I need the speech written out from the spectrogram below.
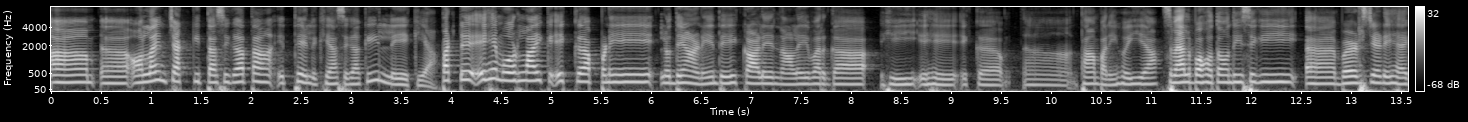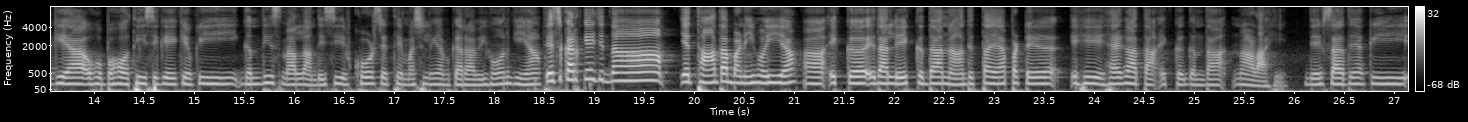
ਆਨਲਾਈਨ ਚੈੱਕ ਕੀਤਾ ਸੀਗਾ ਤਾਂ ਇੱਥੇ ਲਿਖਿਆ ਸੀਗਾ ਕਿ ਲੇਕ ਆ। ਬਟ ਇਹ ਮੋਰ ਲਾਈਕ ਇੱਕ ਆਪਣੇ ਲੁਧਿਆਣੇ ਦੇ ਕਾਲੇ ਨਾਲੇ ਵਰਗਾ ਹੀ ਇਹ ਇੱਕ ਥਾਂ ਬਣੀ ਹੋਈ ਆ। ਸਮੈਲ ਬਹੁਤ ਆਉਂਦੀ ਸੀਗੀ ਬਰਡਸ ਜਿਹੜੇ ਹੈਗੇ ਆ, ਉਹ ਬਹੁਤ ਹੀ ਸੀਗੇ ਕਿ ਕਿਉਂਕਿ ਗੰਦੀ ਸਮੈਲ ਆਉਂਦੀ ਸੀ। ਆਫ ਕੋਰਸ ਇੱਥੇ ਮਛਲੀਆਂ ਵਗੈਰਾ ਵੀ ਹੋਣਗੀਆਂ। ਤੇ ਇਸ ਕਰਕੇ ਜਿੱਦਾਂ ਇਹ ਥਾਂ ਤਾਂ ਬਣੀ ਹੋਈ ਆ ਇੱਕ ਇਹਦਾ ਲੇਕ ਦਾ ਨਾਂ ਦਿੱਤਾ ਆ ਬਟ ਇਹ ਹੈਗਾ ਤਾਂ ਇੱਕ ਗੰਦਾ ਨਾਲਾ ਹੀ। ਦੇਖ ਸਕਦੇ ਆ ਕਿ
